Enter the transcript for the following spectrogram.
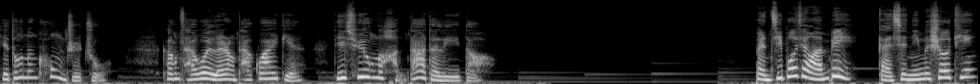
也都能控制住。刚才为了让他乖点，的确用了很大的力道。本集播讲完毕，感谢您的收听，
